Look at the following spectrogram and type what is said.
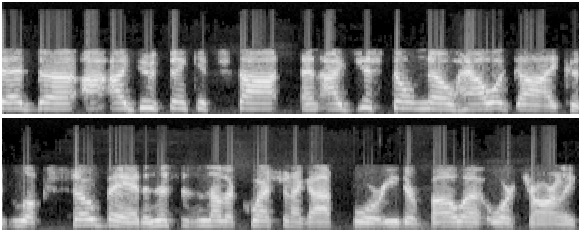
said uh, I, I do think it's Stott, and I just don't know how a guy could look so bad. And this is another question I got for either Bo or Charlie.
